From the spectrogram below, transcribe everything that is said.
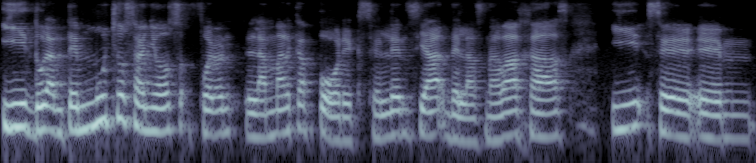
Y durante muchos años fueron la marca por excelencia de las navajas y se, em,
